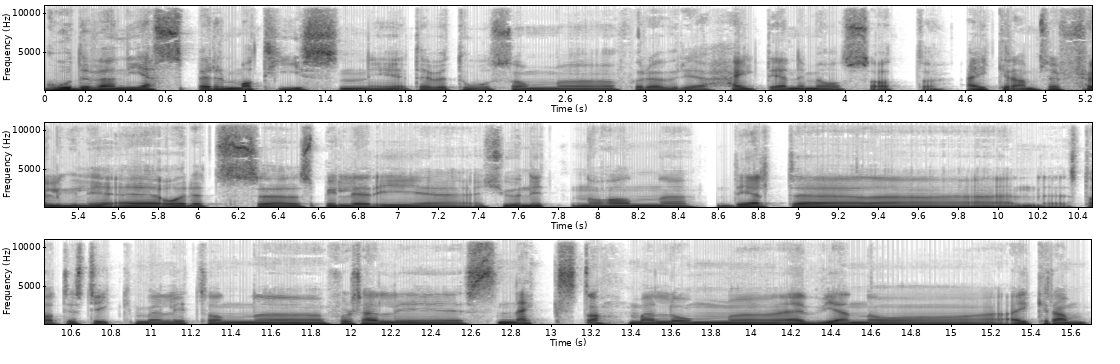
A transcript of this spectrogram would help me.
gode venn Jesper Mathisen i TV 2 som eh, for øvrig er helt enig med oss at Eikrem selvfølgelig er årets spiller i 2019. Og han delte statistikk med litt sånn forskjellig snacks da, mellom Evjen og Eikrem.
